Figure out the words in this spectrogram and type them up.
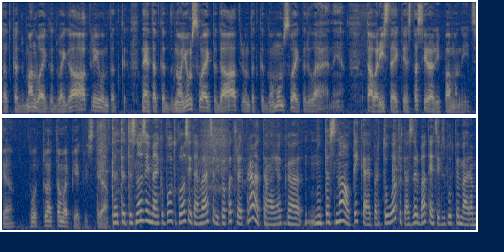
tad, kad man vajag, tad vajag ātri, un tad, ne, tad, kad no jums vajag, tad ātri, un tad, kad no mums vajag, tad lēni. Jā. Tā var izteikties. Tas ir arī pamanīts. Jā. Tam var piekrist. Tad, tad tas nozīmē, ka būtu klausītājiem vērts arī to paturēt prātā, ja, ka nu, tas nav tikai par to, ka tās darba attiecības būtu, piemēram,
